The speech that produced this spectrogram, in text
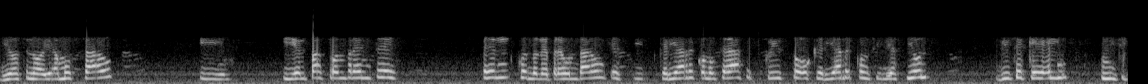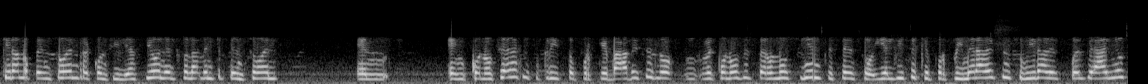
Dios se lo había mostrado y y él pasó enfrente, él cuando le preguntaron que si quería reconocer a Jesucristo o quería reconciliación, dice que él ni siquiera lo pensó en reconciliación, él solamente pensó en, en, en conocer a Jesucristo, porque va, a veces lo reconoces pero no sientes eso, y él dice que por primera vez en su vida, después de años,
